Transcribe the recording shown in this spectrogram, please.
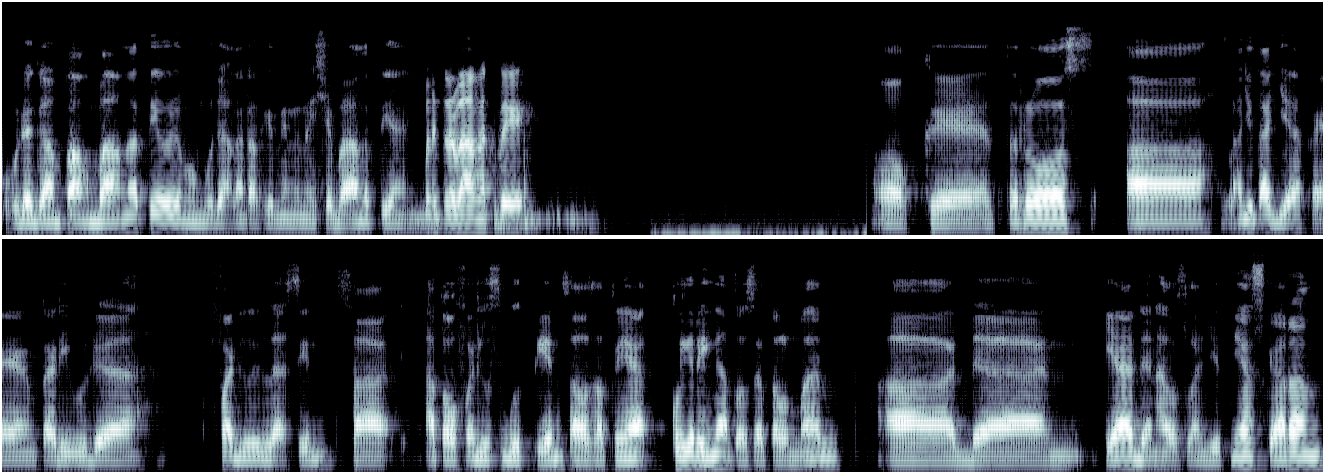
udah gampang banget ya udah memudahkan rakyat Indonesia banget ya. Bener banget, Be. Oke, terus eh, lanjut aja kayak yang tadi udah Fadil jelasin atau Fadil sebutin salah satunya clearing atau settlement eh, dan ya dan hal selanjutnya sekarang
